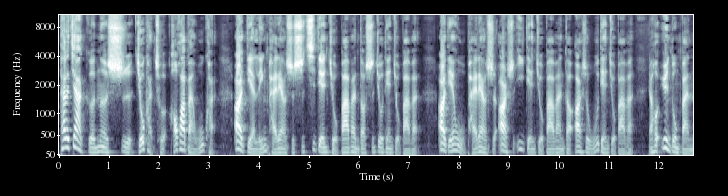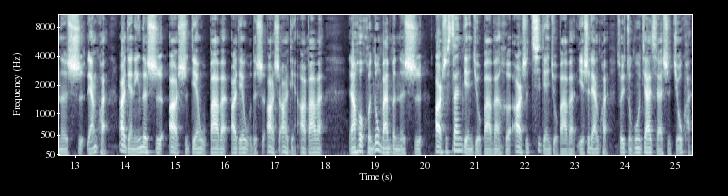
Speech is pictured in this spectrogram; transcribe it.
它的价格呢是九款车，豪华版五款，二点零排量是十七点九八万到十九点九八万。二点五排量是二十一点九八万到二十五点九八万，然后运动版呢是两款，二点零的是二十点五八万，二点五的是二十二点二八万，然后混动版本呢是二十三点九八万和二十七点九八万，也是两款，所以总共加起来是九款。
